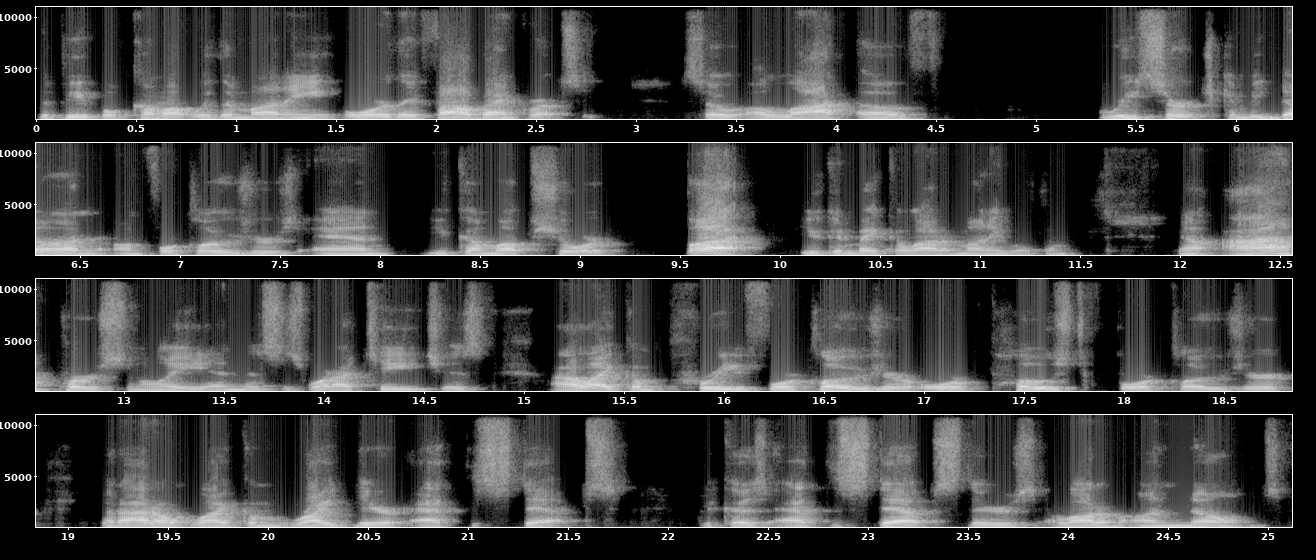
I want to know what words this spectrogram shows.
The people come up with the money or they file bankruptcy. So a lot of research can be done on foreclosures and you come up short, but you can make a lot of money with them. Now, I personally, and this is what I teach, is I like them pre-foreclosure or post-foreclosure, but I don't like them right there at the steps because at the steps, there's a lot of unknowns.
